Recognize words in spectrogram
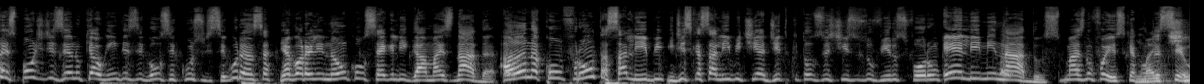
responde dizendo que alguém desligou os recursos de segurança e agora ele não consegue ligar mais nada. A Ana confronta a Salib e diz que a Salib tinha dito que todos os vestígios do vírus foram eliminados, mas não foi isso que aconteceu.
